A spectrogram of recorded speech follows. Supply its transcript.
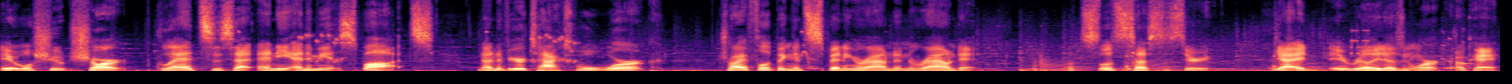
It will shoot sharp glances at any enemy it spots. None of your attacks will work. Try flipping and spinning around and around it. Let's let's test this theory. Yeah, it, it really doesn't work. Okay.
